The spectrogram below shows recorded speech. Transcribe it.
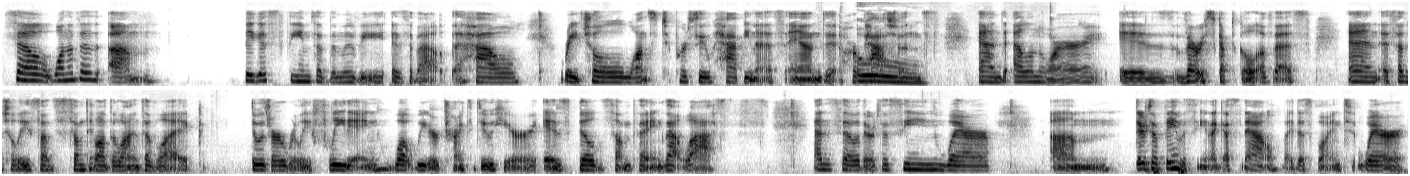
so one of the um, biggest themes of the movie is about how Rachel wants to pursue happiness and her Oh. passions. And Eleanor is very skeptical of this and essentially says something along the lines of like, those are really fleeting. What we are trying to do here is build something that lasts. And so there's a scene where um, there's a famous scene, I guess now by this point, where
